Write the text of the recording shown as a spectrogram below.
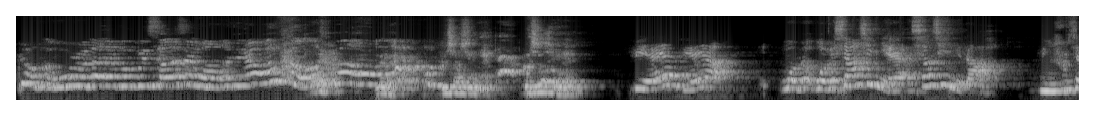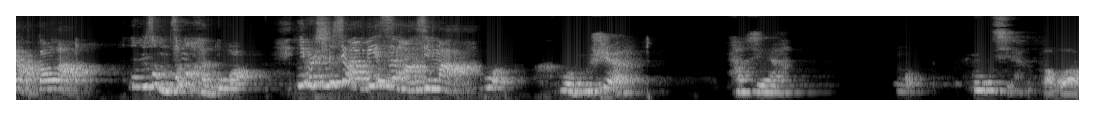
这次侮辱大家都不相信我了，你让我怎么办？妹妹，哥相信你，哥相信你。别呀别呀，我们我们相信你，相信你的。林初夏、高朗，你怎么这么狠毒？你们是想要逼死唐鑫吗？我我不是，唐心，我对不起。老婆，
